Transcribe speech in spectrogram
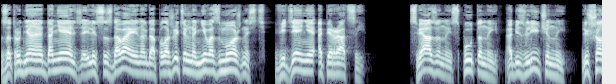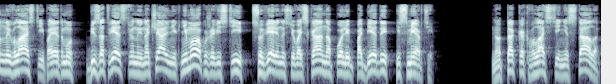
затрудняя до нельзя или создавая иногда положительно невозможность ведения операций. Связанный, спутанный, обезличенный, лишенный власти и поэтому безответственный начальник не мог уже вести с уверенностью войска на поле победы и смерти. Но так как власти не стало,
